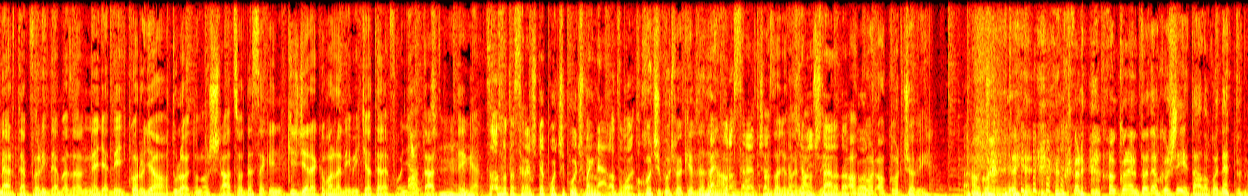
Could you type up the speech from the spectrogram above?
mertem föl, de ez a negyed négykor ugye a tulajdonos srácot, de szegény kisgyereke van, lenémítja a telefonját. Tehát igen. Az volt a szerencsé, hogy a kocsi kulcs meg nálad volt? A kocsi kulcs meg képzeld, el, Mekkora szerencse? Az nagyon nagy nálad, nálad, akkor- akkor, akkor csövi. Akkor, akkor, akkor, nem tudom, akkor sétálok, hogy nem tudom.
